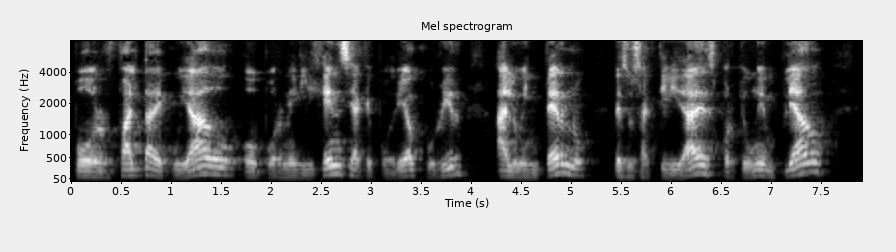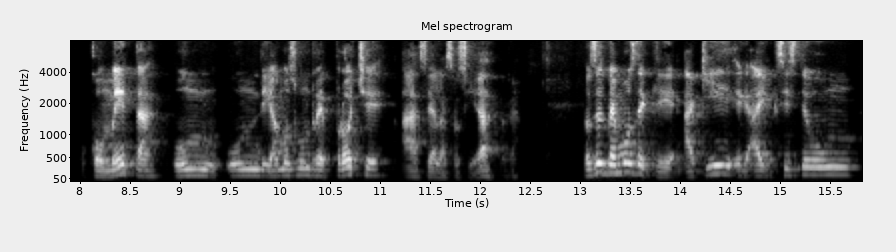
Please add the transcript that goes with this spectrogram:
por falta de cuidado o por negligencia que podría ocurrir a lo interno de sus actividades porque un empleado cometa un, digamos, un reproche hacia la sociedad. Entonces vemos de que aquí eh, existe un,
